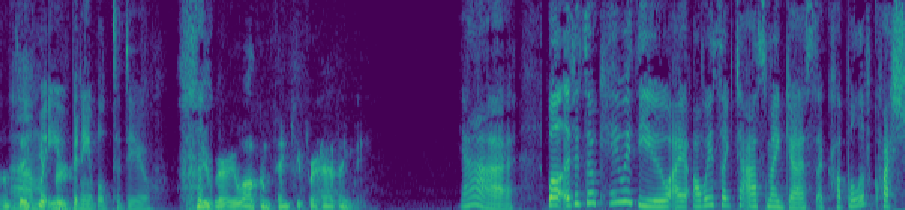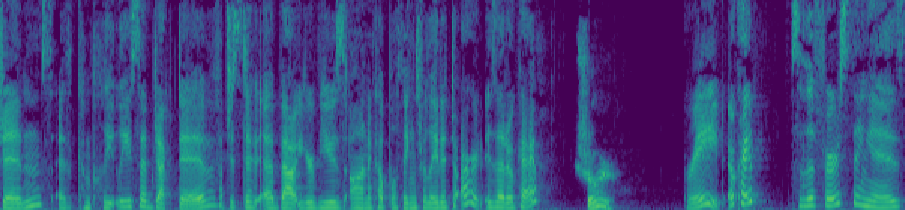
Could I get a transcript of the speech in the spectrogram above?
Well, um, what you have been able to do. you're very welcome. Thank you for having me. Yeah. Well, if it's okay with you, I always like to ask my guests a couple of questions, as completely subjective, just about your views on a couple things related to art. Is that okay? Sure. Great. Okay. So the first thing is,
